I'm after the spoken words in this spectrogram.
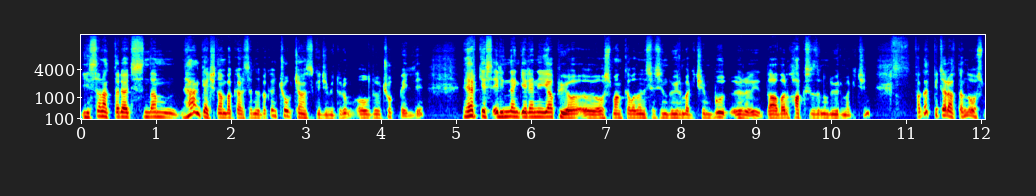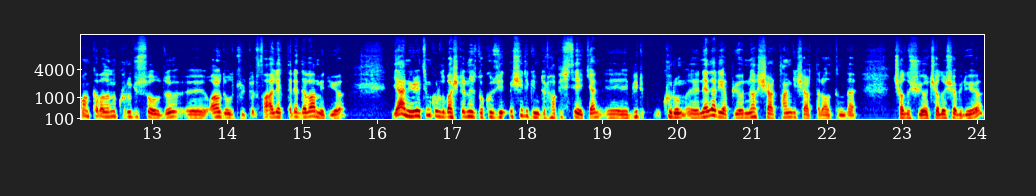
insan hakları açısından hangi açıdan bakarsanız bakın çok can sıkıcı bir durum olduğu çok belli. Herkes elinden geleni yapıyor e, Osman Kavala'nın sesini duyurmak için, bu e, davanın haksızlığını duyurmak için. Fakat bir taraftan da Osman Kavala'nın kurucusu olduğu e, Anadolu Kültür faaliyetlere devam ediyor. Yani yönetim kurulu başlarınız 977 gündür hapisteyken e, bir kurum e, neler yapıyor, ne şart, hangi şartlar altında çalışıyor, çalışabiliyor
